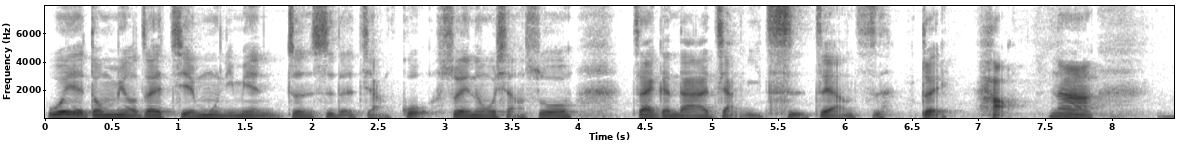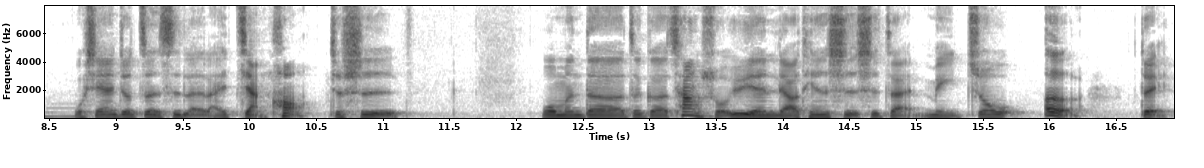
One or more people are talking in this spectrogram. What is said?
我也都没有在节目里面正式的讲过，所以呢，我想说再跟大家讲一次这样子。对，好，那我现在就正式的来讲哈，就是我们的这个畅所欲言聊天室是在每周二，对，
